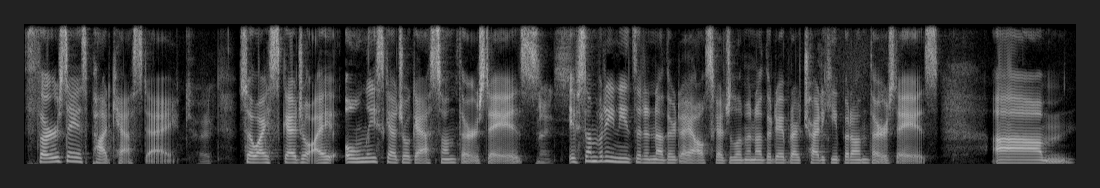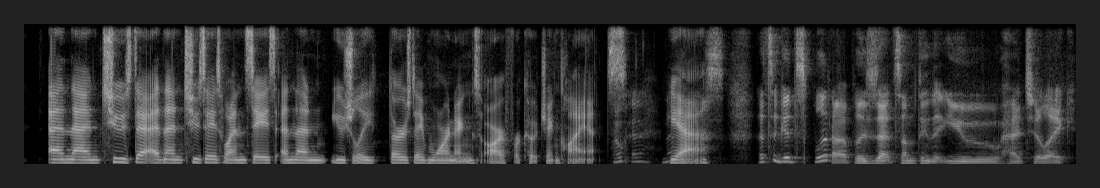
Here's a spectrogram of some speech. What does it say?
Thursday is podcast day. Okay. So I schedule, I only schedule guests on Thursdays. Nice. If somebody needs it another day, I'll schedule them another day, but I try to keep it on Thursdays. Um, and then Tuesday, and then Tuesdays, Wednesdays, and then usually Thursday mornings are for coaching clients. Okay. Yeah. That's a good split up. Is that something that you had to like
